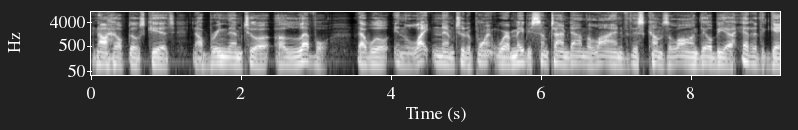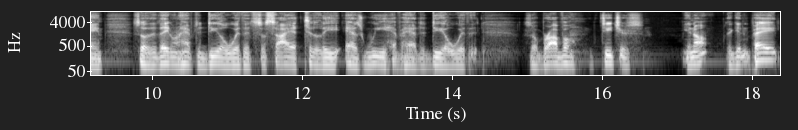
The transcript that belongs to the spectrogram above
and I'll help those kids, and I'll bring them to a, a level that will enlighten them to the point where maybe sometime down the line, if this comes along, they'll be ahead of the game, so that they don't have to deal with it societally as we have had to deal with it." So, bravo, teachers. You know, they're getting paid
